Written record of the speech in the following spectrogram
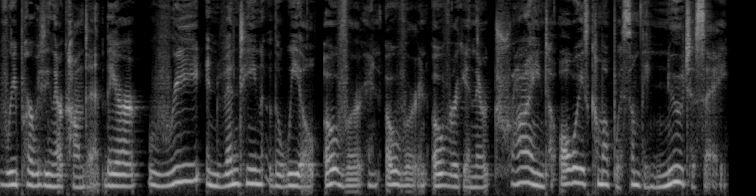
repurposing their content. They are reinventing the wheel over and over and over again. They're trying to always come up with something new to say.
